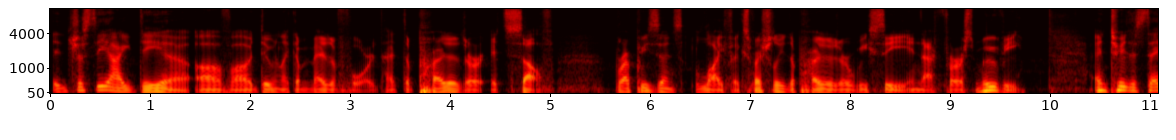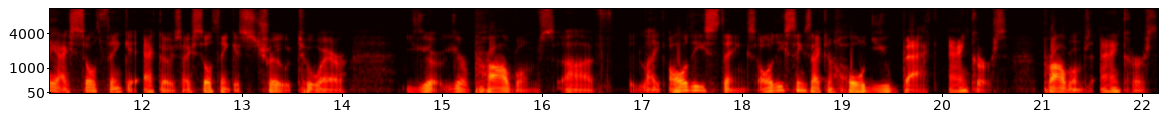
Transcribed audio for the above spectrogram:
it, just the idea of uh, doing like a metaphor that the predator itself represents life, especially the predator we see in that first movie. And to this day, I still think it echoes. I still think it's true to where your your problems, uh, like all these things, all these things that can hold you back, anchors, problems, anchors,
